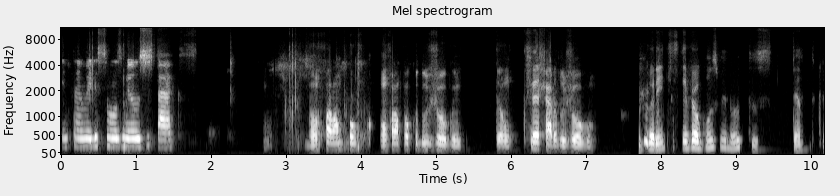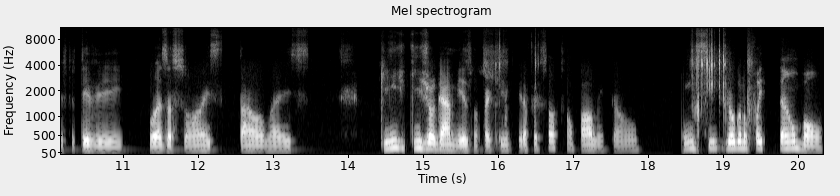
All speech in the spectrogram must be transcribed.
Então, eles são os meus destaques. Vamos falar um pouco, vamos falar um pouco do jogo. Então, o que vocês acharam do jogo? O Corinthians teve alguns minutos, teve boas ações, tal, mas quem quis jogar mesmo a partida inteira foi só o São Paulo, então em si o jogo não foi tão bom,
